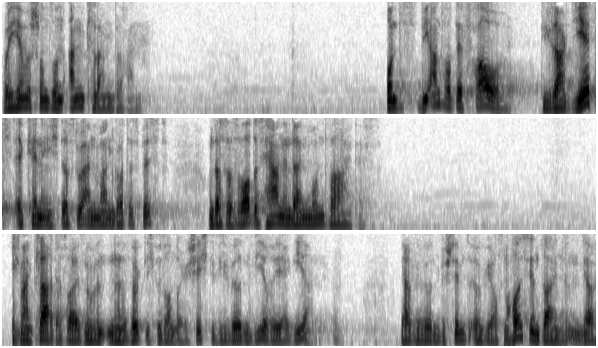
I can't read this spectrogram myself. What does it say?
Aber hier haben wir schon so einen Anklang daran. Und die Antwort der Frau, die sagt, jetzt erkenne ich, dass du ein Mann Gottes bist und dass das Wort des Herrn in deinem Mund Wahrheit ist. Ich meine, klar, das war jetzt nur eine wirklich besondere Geschichte. Wie würden wir reagieren? Ja, wir würden bestimmt irgendwie aus dem Häuschen sein. Ja,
